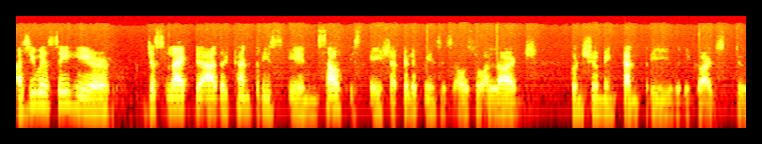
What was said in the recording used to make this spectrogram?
As you will see here, just like the other countries in Southeast Asia, Philippines is also a large consuming country with regards to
